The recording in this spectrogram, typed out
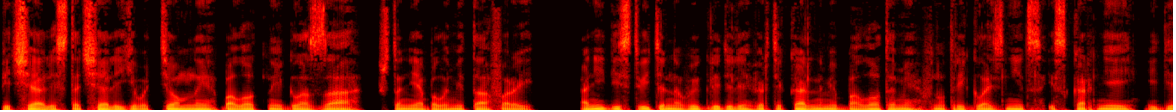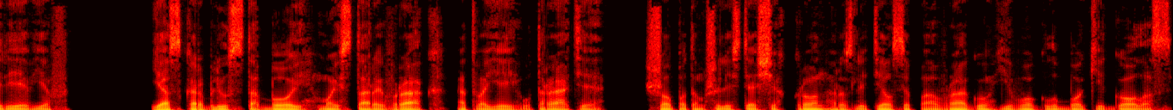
Печаль источали его темные болотные глаза, что не было метафорой. Они действительно выглядели вертикальными болотами внутри глазниц из корней и деревьев. «Я скорблю с тобой, мой старый враг, о твоей утрате». Шепотом шелестящих крон разлетелся по оврагу его глубокий голос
